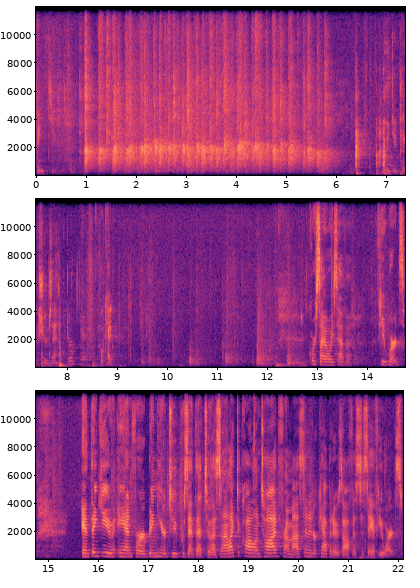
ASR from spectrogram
Thank you. You would do pictures after? Okay. Of course, I always have a few words. And thank you, Ann, for being here to present that to us. And I'd like to call on Todd from uh, Senator Capito's office to say a few words.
